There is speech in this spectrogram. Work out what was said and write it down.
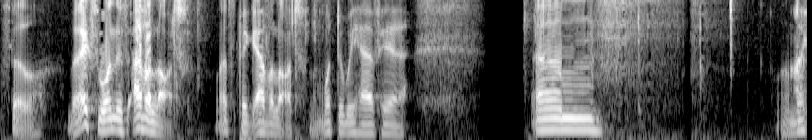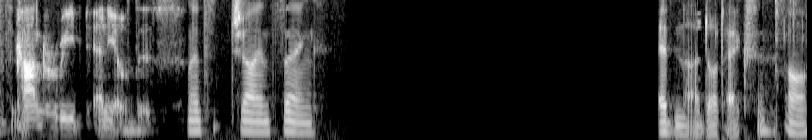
So the next one is Avalot. Let's pick Avalot. What do we have here? Um. Well, I can't read any of this. That's a giant thing. Edna.exe or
